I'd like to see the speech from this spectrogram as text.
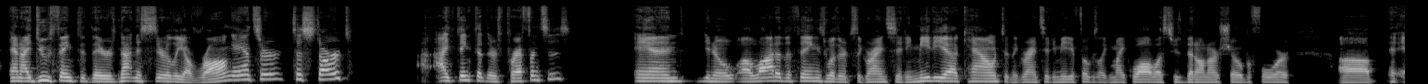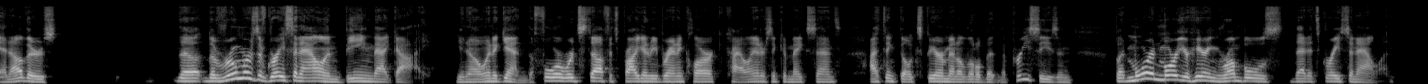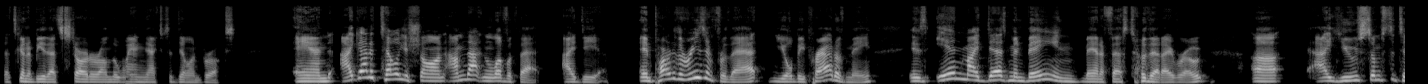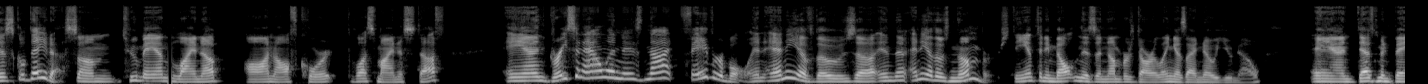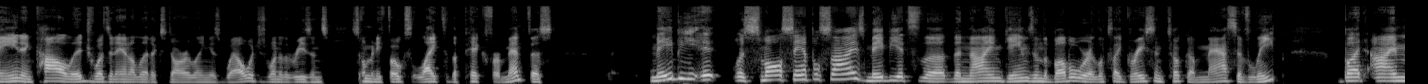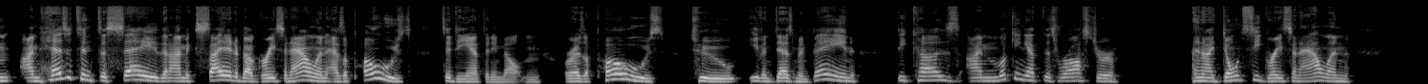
and I do think that there's not necessarily a wrong answer to start. I think that there's preferences. And, you know, a lot of the things, whether it's the Grind City Media account and the Grind City Media folks like Mike Wallace, who's been on our show before, uh, and others, the the rumors of Grayson Allen being that guy you know, and again, the forward stuff, it's probably going to be Brandon Clarke. Kyle Anderson could make sense. I think they'll experiment a little bit in the preseason. But more and more, you're hearing rumbles that it's Grayson Allen that's going to be that starter on the wing next to Dillon Brooks. And I got to tell you, Sean, I'm not in love with that idea. And part of the reason for that, you'll be proud of me, is in my Desmond Bane manifesto that I wrote, uh, I used some statistical data, some two man lineup on off court plus minus stuff and Grayson Allen is not favorable in any of those uh, in the, any of those numbers. De'Anthony Melton is a numbers darling, as I know you know, and Desmond Bane in college was an analytics darling as well, which is one of the reasons so many folks liked the pick for Memphis. Maybe it was small sample size. Maybe it's the the nine games in the bubble where it looks like Grayson took a massive leap. But I'm I'm hesitant to say that I'm excited about Grayson Allen as opposed to De'Anthony Melton or as opposed to even Desmond Bane because I'm looking at this roster and I don't see Grayson Allen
